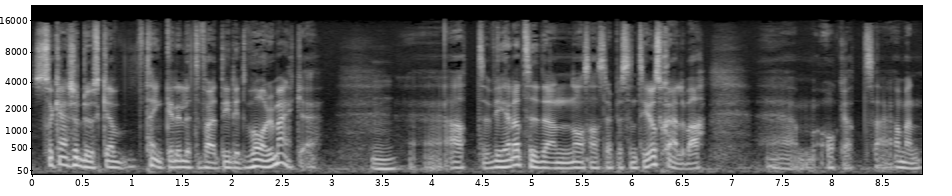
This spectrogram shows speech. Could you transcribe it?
så kanske du ska tänka dig lite för att det är ditt varumärke. Mm. Eh, Att vi hela tiden någonstans representerar oss själva. Ehm, Och att så här, ja, men, eh,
